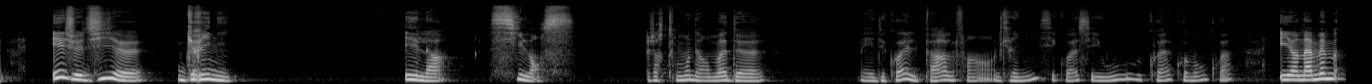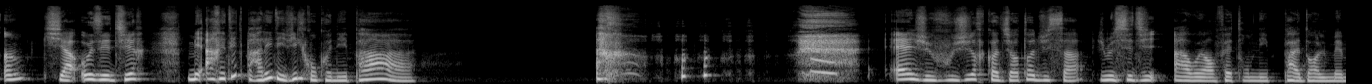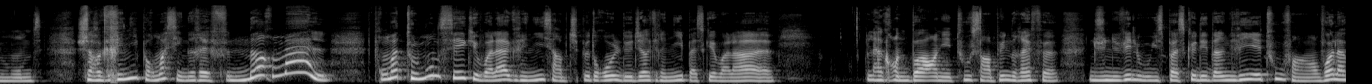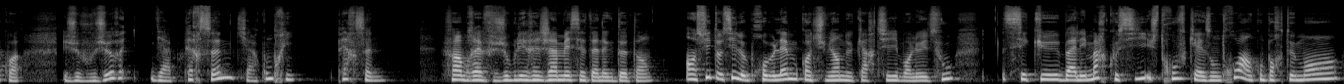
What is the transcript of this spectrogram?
Et je dis, euh, Grigny. Et là, silence. Genre, tout le monde est en mode, euh, mais de quoi elle parle? Enfin, Grigny, c'est quoi? C'est où? Quoi? Comment? Quoi? Et il y en a même un qui a osé dire, mais arrêtez de parler des villes qu'on connaît pas. Eh, je vous jure, quand j'ai entendu ça, je me suis dit, ah ouais, en fait, on n'est pas dans le même monde. Genre, Grigny, pour moi, c'est une rêve normale. Pour moi, tout le monde sait que voilà, Grigny, c'est un petit peu drôle de dire Grigny parce que voilà, euh, la grande borne et tout, c'est un peu une rêve euh, d'une ville où il se passe que des dingueries et tout. Enfin, voilà quoi. Je vous jure, il y a personne qui a compris. Personne. Enfin bref, j'oublierai jamais cette anecdote. Hein. Ensuite aussi le problème quand tu viens de quartier, banlieue et tout, c'est que bah, les marques aussi, je trouve qu'elles ont trop un comportement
